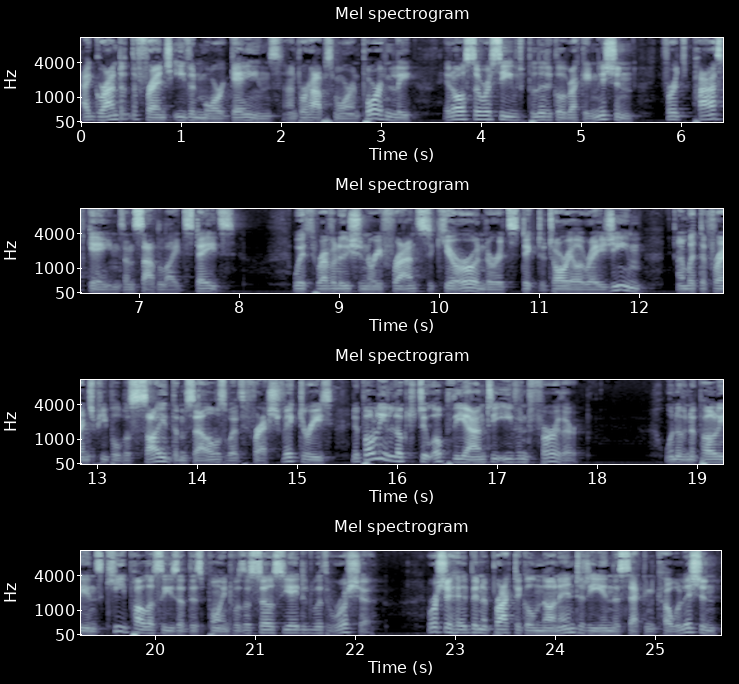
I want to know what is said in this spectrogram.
had granted the French even more gains, and perhaps more importantly, it also received political recognition for its past gains and satellite states. With revolutionary France secure under its dictatorial regime, and with the French people beside themselves with fresh victories, Napoleon looked to up the ante even further. One of Napoleon's key policies at this point was associated with Russia. Russia had been a practical nonentity in the Second Coalition,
